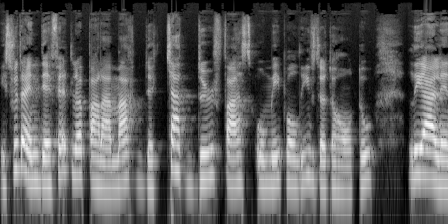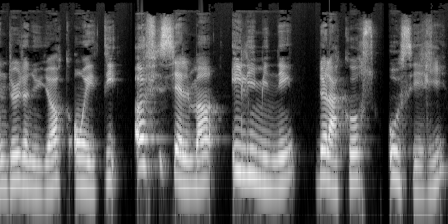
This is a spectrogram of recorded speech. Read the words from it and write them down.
Et suite à une défaite là, par la marque de 4-2 face aux Maple Leafs de Toronto, les Islanders de New York ont été officiellement éliminés de la course aux séries.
